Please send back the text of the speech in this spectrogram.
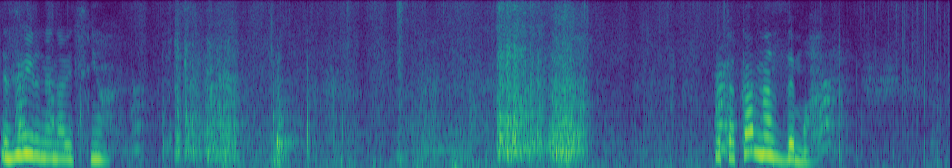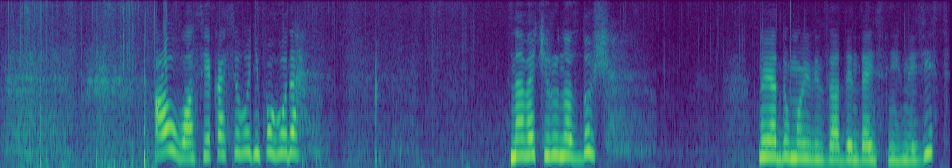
звільнена від снігу. Отака в нас зима. А у вас яка сьогодні погода? На вечір у нас дощ. Ну, я думаю, він за один день сніг не з'їсть.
